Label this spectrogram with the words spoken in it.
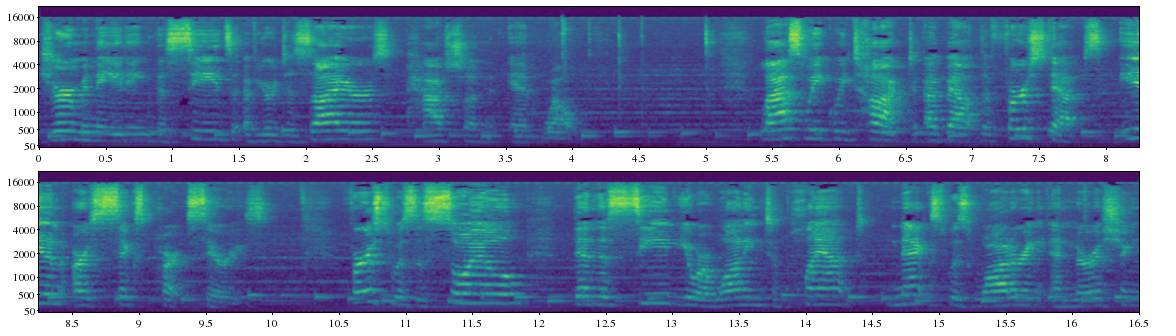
germinating the seeds of your desires, passion, and wealth. Last week we talked about the first steps in our six-part series. First was the soil, then the seed you are wanting to plant. Next was watering and nourishing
